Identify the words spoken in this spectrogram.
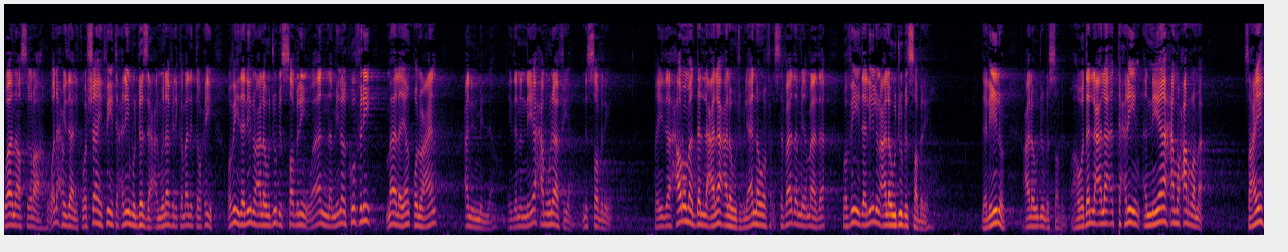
وناصراه ونحو ذلك. والشاهد فيه تحريم الجزع المنافي لكمال التوحيد وفيه دليل على وجوب الصبر وأن من الكفر ما لا ينقل عن عن الملة. اذا النياحة منافية للصبر. فإذا حرمت دل على على وجوب لأنه استفاد من ماذا؟ وفيه دليل على وجوب الصبر. دليل على وجوب الصبر. وهو دل على التحريم النياحة محرمة. صحيح؟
